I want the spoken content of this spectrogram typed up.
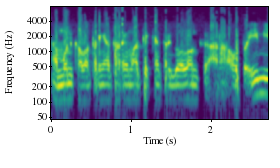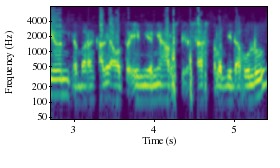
Namun kalau ternyata rematiknya tergolong ke arah autoimun, ya barangkali autoimunnya harus diakses terlebih dahulu,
